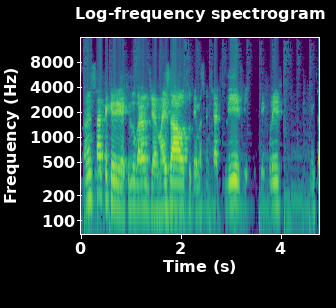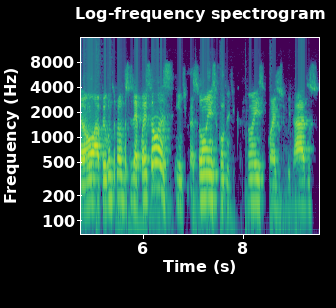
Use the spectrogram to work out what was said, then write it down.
Então, a gente sabe que aquele, aquele lugar onde é mais alto, tem bastante aclive, declive. Então, a pergunta para vocês é: quais são as indicações, contraindicações, quais os cuidados?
